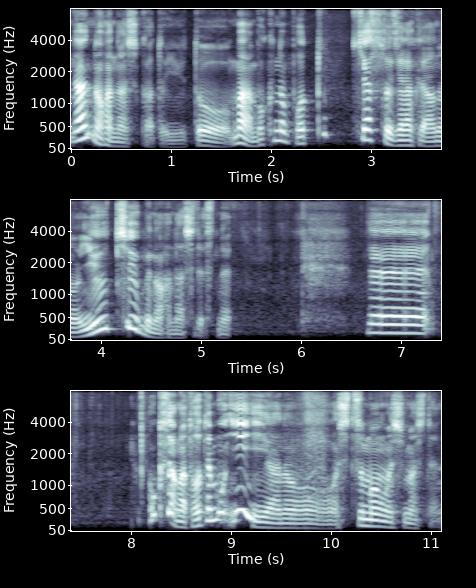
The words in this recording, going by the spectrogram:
何の話かというとまあ僕のポッドキャストじゃなくてあの YouTube の話ですね。で奥さんがとてもいいあの質問をしましたね。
